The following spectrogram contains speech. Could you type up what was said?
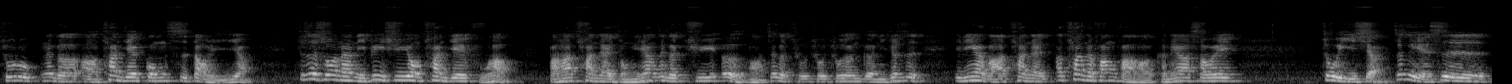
输入那个啊串接公式道理一样，就是说呢，你必须用串接符号把它串在中，你像这个 G 二啊，这个除除除人格，你就是一定要把它串在，啊串的方法哈，可能要稍微注意一下，这个也是。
